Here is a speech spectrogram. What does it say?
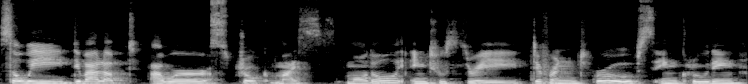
So we developed our stroke mice model into three different groups, including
